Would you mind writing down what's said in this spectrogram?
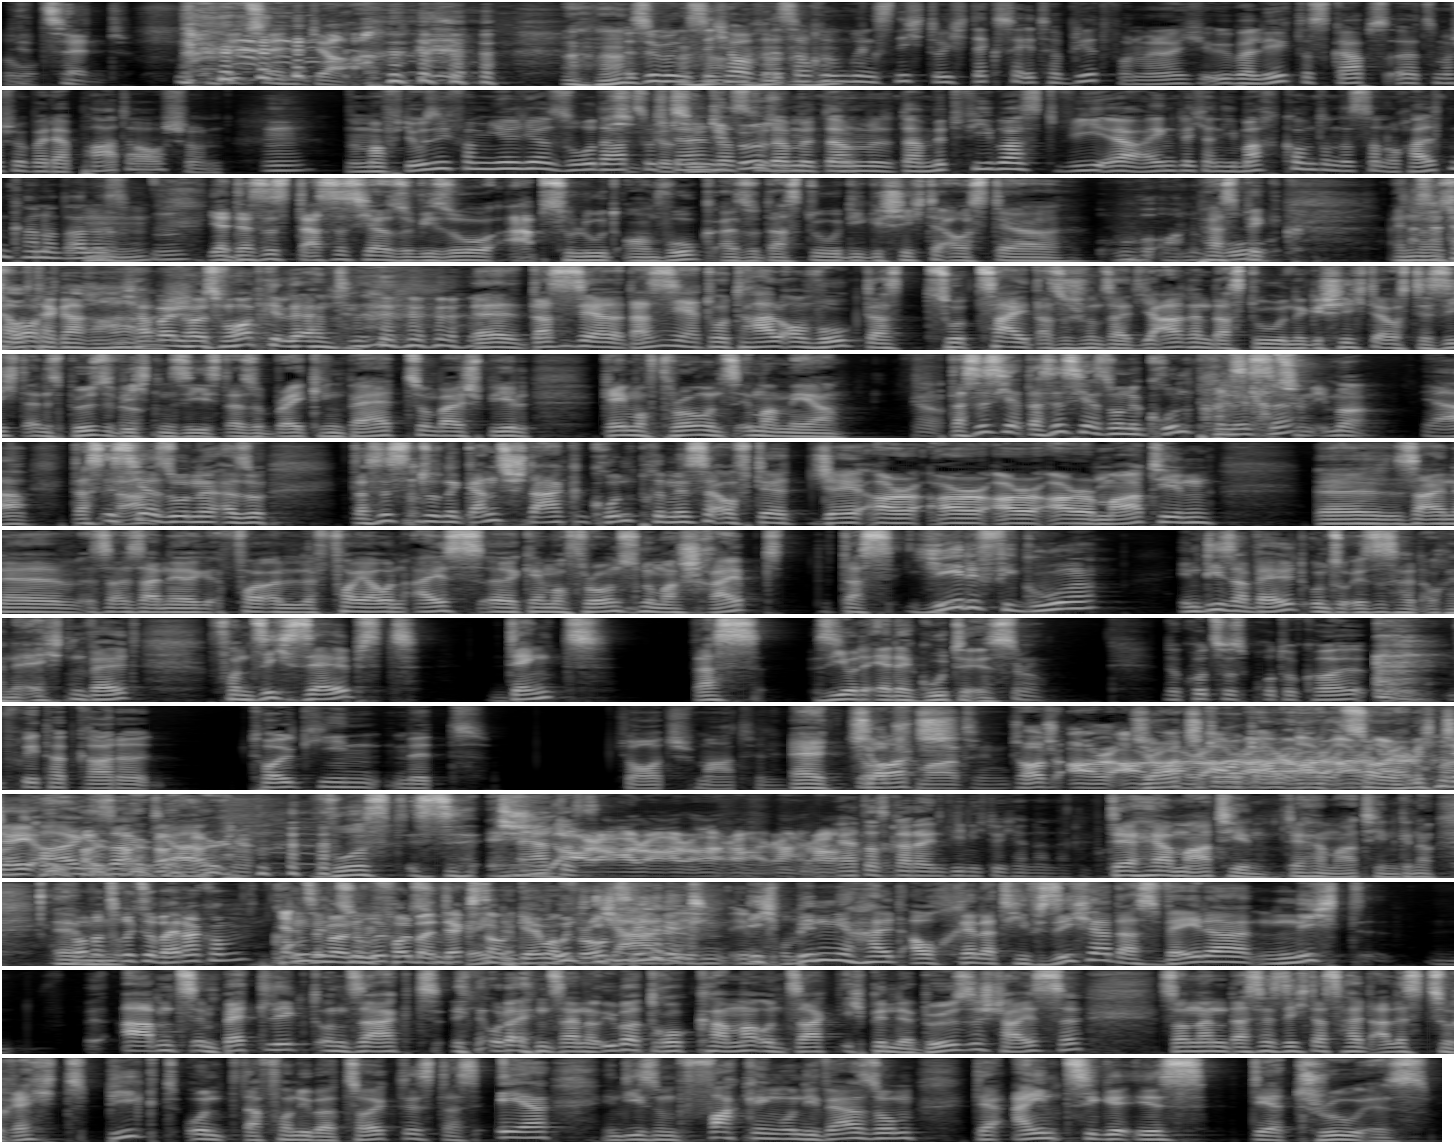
So. Dezent. Dezent, ja. Aha, Ist übrigens aha, nicht auch, aha, ist auch aha. übrigens nicht durch Dexter etabliert worden. Wenn ihr euch überlegt, das gab es äh, zum Beispiel bei der Pate auch schon. Mhm. Eine Mafiosi-Familie so Das- das darzustellen, die dass du Bösen, damit, ja. damit da mitfieberst, wie er eigentlich an die Macht kommt und das dann auch halten kann und alles. Mhm. Mhm. Ja, das ist, das ist ja sowieso absolut en vogue, also dass du die Geschichte aus der Oh, en Perspekt vogue. Ein Das neues hat er aus Wort. der Garage. Ich habe ein neues Wort gelernt. äh, das ist ja, das ist ja total en vogue, dass zur Zeit, also schon seit Jahren, dass du eine Geschichte aus der Sicht eines Bösewichten siehst. Also Breaking Bad zum Beispiel, Game of Thrones immer mehr. Ja. Das ist ja, das ist ja so eine Das Grundprämisse. gab's schon immer. Ja, Das ist klar. ja so eine, also das ist so eine ganz starke Grundprämisse, auf der J.R.R.R.R. Martin äh, seine, se- seine Fe- Feuer und Eis äh, Game of Thrones Nummer schreibt, dass jede Figur in dieser Welt, und so ist es halt auch in der echten Welt, von sich selbst denkt, dass sie oder er der Gute ist. Genau. Nur kurz fürs Protokoll. Fried hat gerade Tolkien mit George Martin. Äh, George, George, Martin. George R. R. George, R. R. R. R. R. sorry, habe ich J.R. gesagt? Ja. Wurst ist, äh, Er hat das, R. R. R. R. er hat das gerade ein wenig durcheinander gebracht. der Herr Martin, der Herr Martin, genau. Wollen wir Ähm, zurück zu weiterkommen? Kommen Jetzt sind wir voll bei Dexter und Vader. Game of Und Thrones. ich, Ja, bin, eben- eben ich bin mir halt auch relativ sicher, dass Vader nicht abends im Bett liegt und sagt, oder in seiner Überdruckkammer und sagt, ich bin der böse Scheiße, sondern dass er sich das halt alles zurechtbiegt und davon überzeugt ist, dass er in diesem fucking Universum der Einzige ist, der true ist.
